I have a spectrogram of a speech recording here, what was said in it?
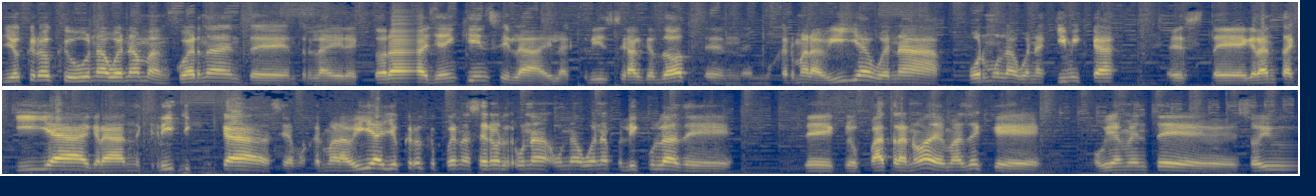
yo creo que hubo una buena mancuerna entre, entre la directora Jenkins y la, y la actriz Gal Gadot en, Mujer Maravilla, buena fórmula, buena química, este, gran taquilla, gran crítica hacia Mujer Maravilla. Yo creo que pueden hacer una, una buena película de Cleopatra, ¿no? Además de que obviamente soy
